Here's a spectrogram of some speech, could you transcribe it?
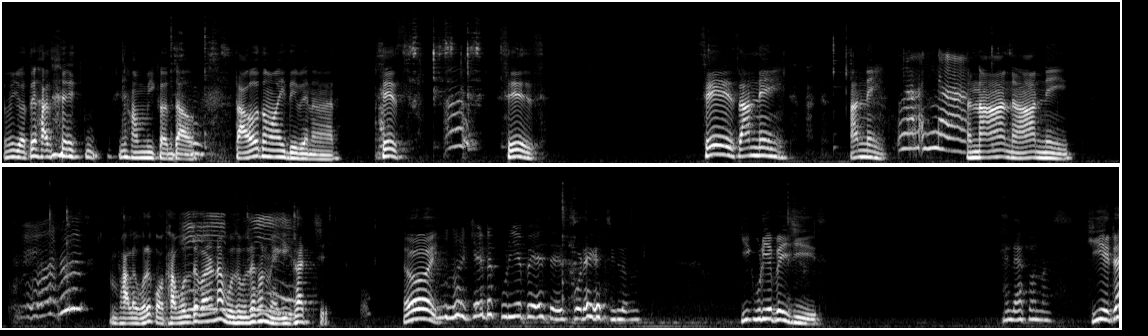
তুমি যতই হাতে হাম্মি দাও। তাও তোমায় দেবে না আর। শেষ। শেষ। শেষ আর নেই। আর নেই। না না আর নেই। ভালো করে কথা বলতে পারে না বসে বসে এখন ম্যাগি খাচ্ছে। ওই। এটা কুড়িয়ে পেয়েছে পড়ে গেছিল। কি কুড়িয়ে পেয়েছিস? এই দেখো না। কি এটা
